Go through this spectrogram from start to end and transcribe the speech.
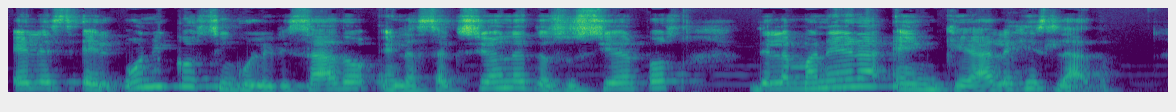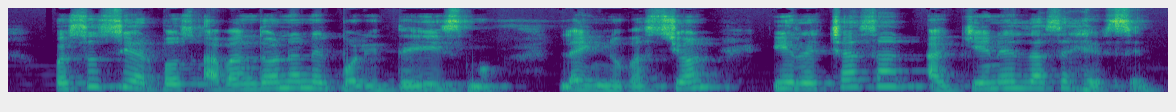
Él es el único singularizado en las acciones de sus siervos de la manera en que ha legislado pues sus siervos abandonan el politeísmo, la innovación y rechazan a quienes las ejercen.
